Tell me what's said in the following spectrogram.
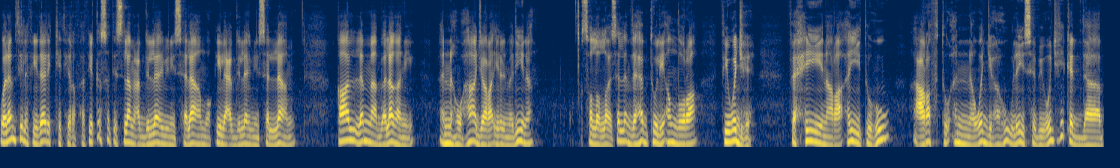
والأمثلة في ذلك كثيرة. ففي قصة إسلام عبد الله بن سلام وقيل عبد الله بن سلام قال لما بلغني أنه هاجر إلى المدينة صلى الله عليه وسلم ذهبت لأنظر في وجهه فحين رأيته عرفت أن وجهه ليس بوجه كذاب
